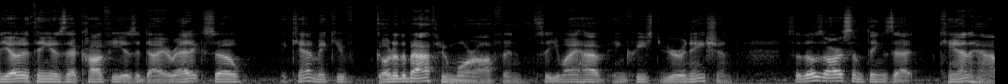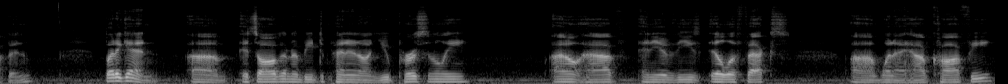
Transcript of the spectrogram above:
the other thing is that coffee is a diuretic, so it can make you go to the bathroom more often. So you might have increased urination. So those are some things that can happen. But again, um, it's all going to be dependent on you personally. I don't have any of these ill effects um, when I have coffee.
